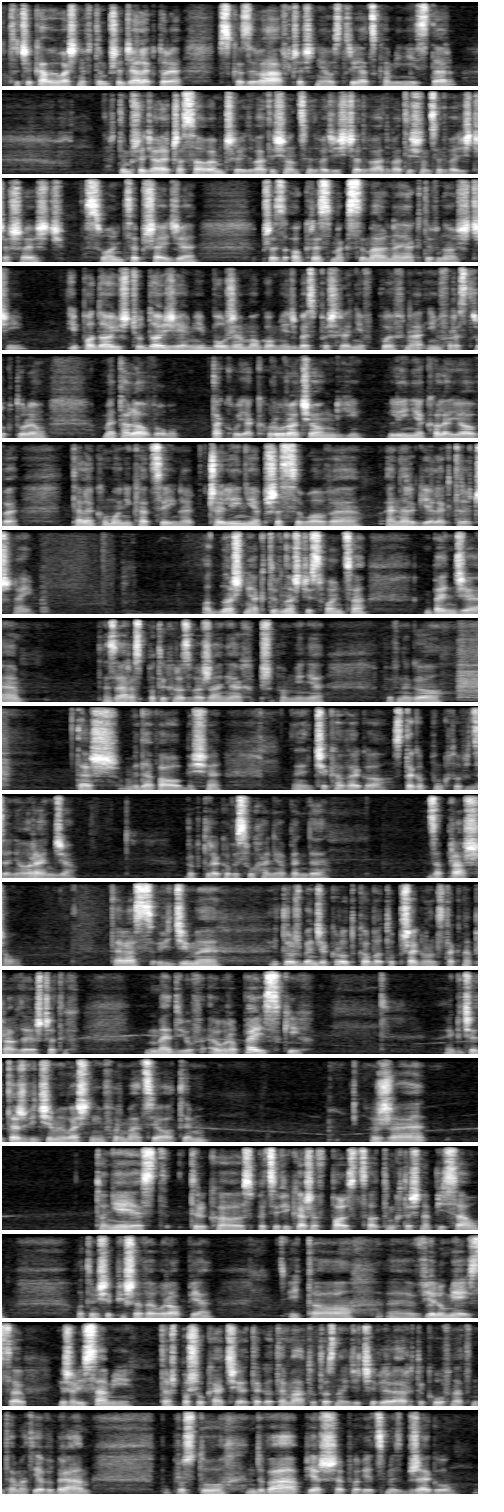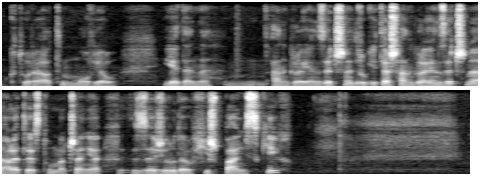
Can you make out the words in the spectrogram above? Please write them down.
Co ciekawe, właśnie w tym przedziale, które wskazywała wcześniej austriacka minister, w tym przedziale czasowym, czyli 2022-2026, Słońce przejdzie przez okres maksymalnej aktywności i po dojściu do Ziemi burze mogą mieć bezpośredni wpływ na infrastrukturę metalową, taką jak rurociągi, linie kolejowe, telekomunikacyjne czy linie przesyłowe energii elektrycznej. Odnośnie aktywności Słońca będzie zaraz po tych rozważaniach przypomnienie pewnego też wydawałoby się e, ciekawego z tego punktu widzenia orędzia, do którego wysłuchania będę zapraszał. Teraz widzimy, i to już będzie krótko, bo to przegląd tak naprawdę jeszcze tych mediów europejskich, gdzie też widzimy właśnie informacje o tym, że to nie jest tylko specyfika, że w Polsce o tym ktoś napisał, o tym się pisze w Europie i to e, w wielu miejscach. Jeżeli sami też poszukacie tego tematu, to znajdziecie wiele artykułów na ten temat. Ja wybrałem po prostu dwa pierwsze, powiedzmy, z brzegu, które o tym mówią. Jeden mm, anglojęzyczny, drugi też anglojęzyczny, ale to jest tłumaczenie ze źródeł hiszpańskich.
